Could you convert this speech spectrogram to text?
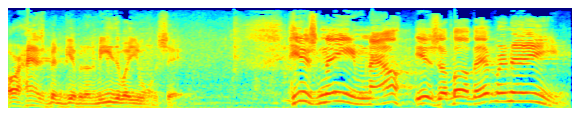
or has been given unto me, either way you want to say it. His name now is above every name.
